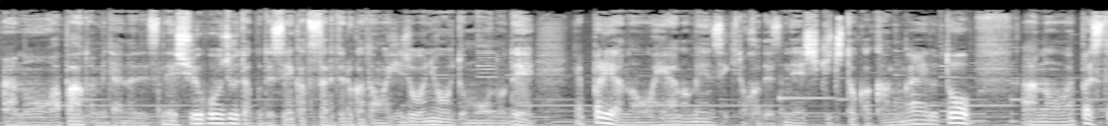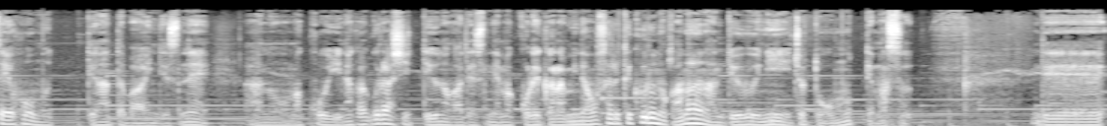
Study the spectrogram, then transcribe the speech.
あのアパートみたいなですね集合住宅で生活されてる方が非常に多いと思うのでやっぱりあの部屋の面積とかですね敷地とか考えるとあのやっぱりステイホームってなった場合にですねあの、まあ、こういう田舎暮らしっていうのがですね、まあ、これから見直されてくるのかななんていうふうにちょっと思ってます。で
